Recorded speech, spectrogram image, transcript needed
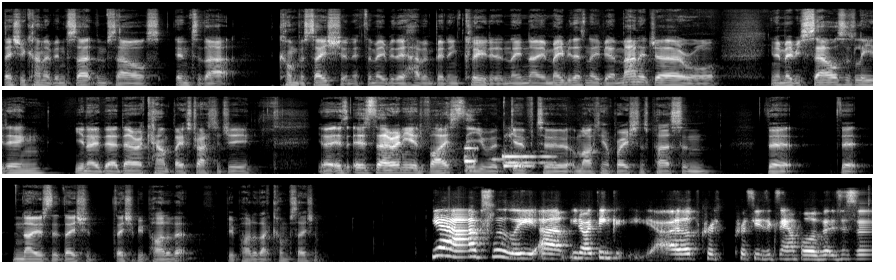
they should kind of insert themselves into that conversation if maybe they haven't been included and they know maybe there's an ABM manager or you know maybe sales is leading you know their their account based strategy. You know, is is there any advice that you would give to a marketing operations person that that knows that they should they should be part of it, be part of that conversation? Yeah, absolutely. Um, you know, I think I love Chris, Chrissy's example of this is this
